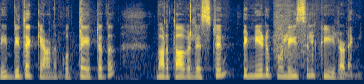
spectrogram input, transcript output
ബിബിതയ്ക്കാണ് കുത്തേറ്റത്. ഭർത്താവ് ലിസ്റ്റിൻ പിന്നീട് പോലീസിൽ കീഴടങ്ങി.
